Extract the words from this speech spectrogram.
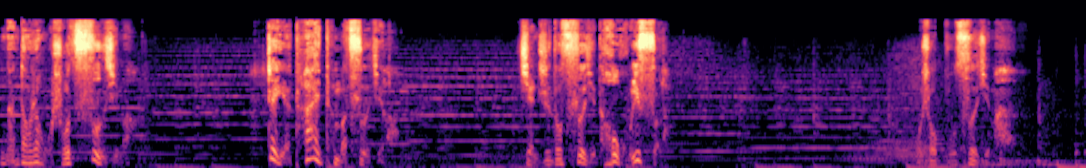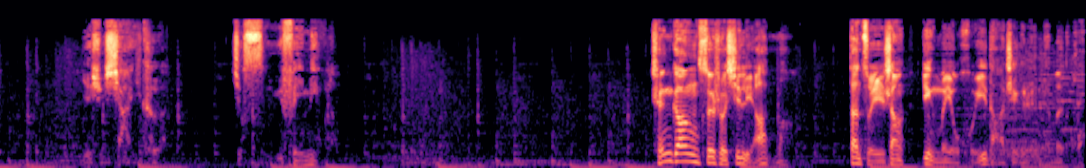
难道让我说刺激吗？这也太他妈刺激了，简直都刺激的后悔死了。我说不刺激吗？也许下一刻就死于非命了。陈刚虽说心里暗骂，但嘴上并没有回答这个人的问话。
